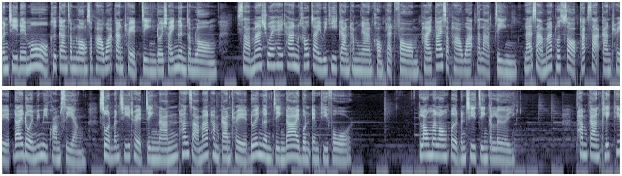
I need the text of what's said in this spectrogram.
บัญชีเดโมคือการจำลองสภาวะการเทรดจริง โดยใช้เงินจำลอง สามารถช่วยให้ท่านเข้าใจวิธีการทำงานของแพลตฟอร์ม ภายใต้สภาวะตลาดจริง และสามารถทดสอบทักษะการเทรดได้โดยไม่มีความเสี่ยง ส่วนบัญชีเทรดจริงนั้น ท่านสามารถทำการเทรดด้วยเงินจริงได้บน MT4 เรามาลองเปิดบัญชีจริงกันเลยทำการคลิกที่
